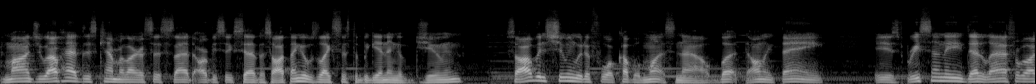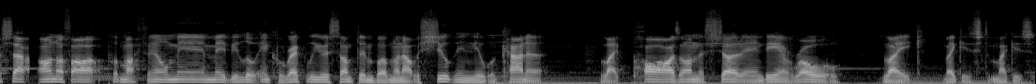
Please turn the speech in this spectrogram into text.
mind you, I've had this camera, like I said, since I had the RB67. So I think it was like since the beginning of June. So I've been shooting with it for a couple months now. But the only thing is recently that last I shot, I don't know if I put my film in maybe a little incorrectly or something, but when I was shooting, it would kind of like pause on the shutter and then roll like like it's like it's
